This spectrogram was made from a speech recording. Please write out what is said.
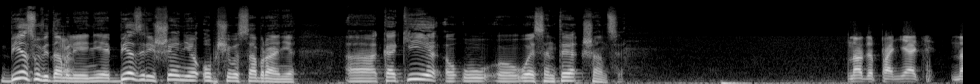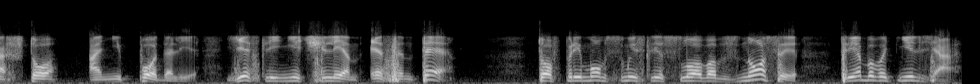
без уведомления, да. без решения общего собрания. А какие у, у СНТ шансы? Надо понять, на что они подали. Если не член СНТ, то в прямом смысле слова взносы требовать нельзя.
